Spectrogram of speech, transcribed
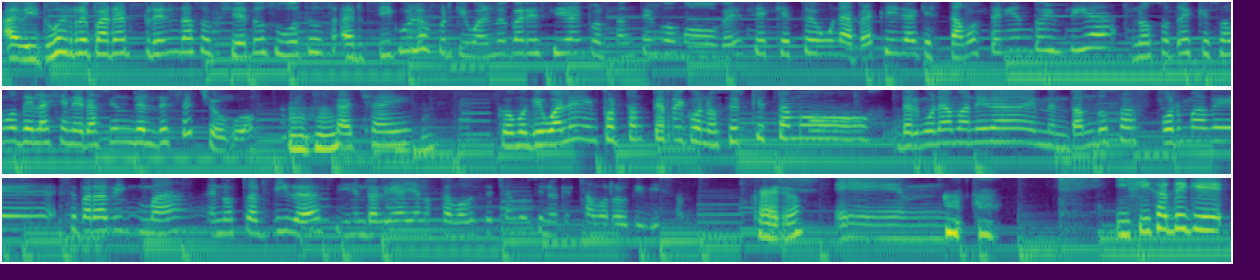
¿Habitúas reparar prendas, objetos u otros artículos? Porque igual me parecía importante como ver si es que esto es una práctica que estamos teniendo hoy día, nosotros que somos de la generación del desecho, po, Ujú. ¿cachai? Como que igual es importante reconocer que estamos de alguna manera enmendando esa forma de ese paradigma en nuestras vidas y en realidad ya no estamos desechando, sino que estamos reutilizando. Claro. Eh, y fíjate que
